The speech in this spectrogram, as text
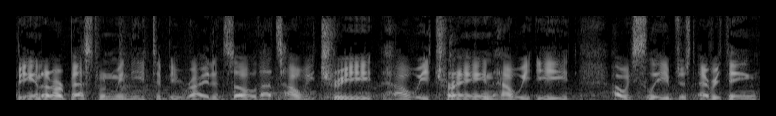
being at our best when we need to be, right? And so that's how we treat, how we train, how we eat, how we sleep, just everything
